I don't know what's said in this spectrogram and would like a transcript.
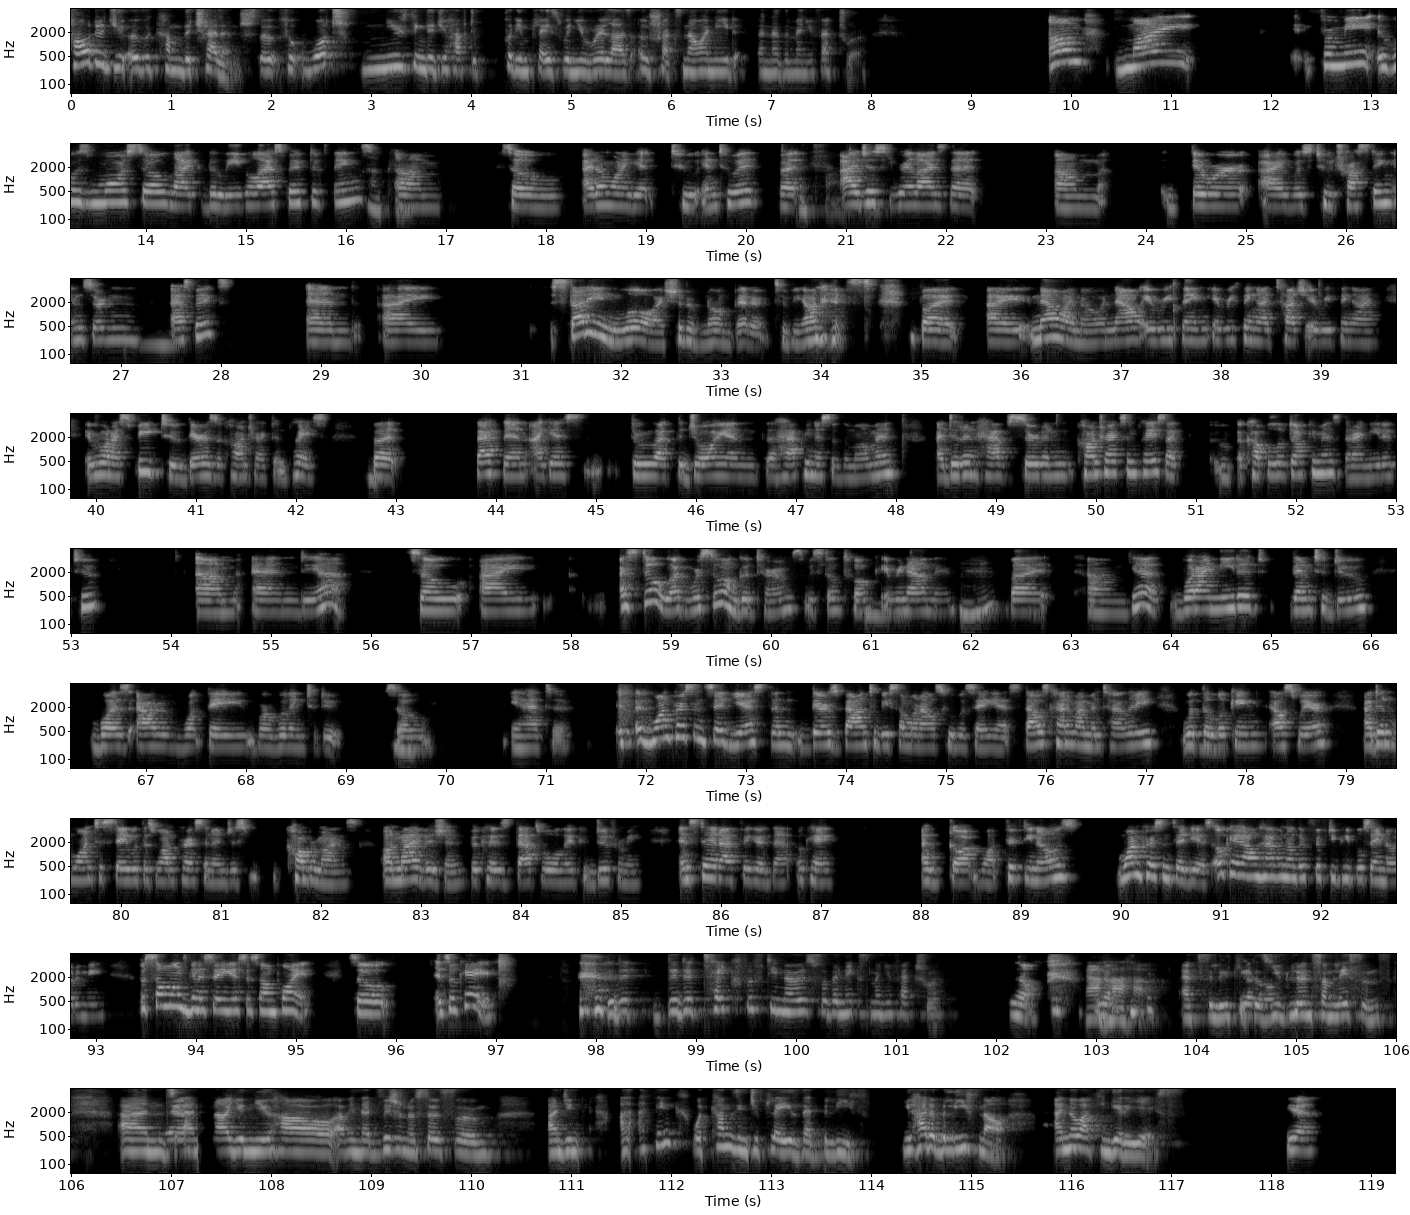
how did you overcome the challenge? So, so what new thing did you have to put in place when you realize, oh shucks, now I need another manufacturer? Um, my for me it was more so like the legal aspect of things okay. um so i don't want to get too into it but i just realized that um there were i was too trusting in certain mm. aspects and i studying law i should have known better to be honest but I now I know, and now everything, everything I touch, everything I, everyone I speak to, there is a contract in place. But back then, I guess through like the joy and the happiness of the moment, I didn't have certain contracts in place, like a couple of documents that I needed to. Um, and yeah, so I, I still like we're still on good terms. We still talk mm-hmm. every now and then, mm-hmm. but um, yeah, what I needed them to do was out of what they were willing to do. So mm. you had to. If, if one person said yes, then there's bound to be someone else who would say yes. That was kind of my mentality with the mm. looking elsewhere. I didn't want to stay with this one person and just compromise on my vision because that's all they could do for me. Instead, I figured that, okay, I got what, 50 no's? One person said yes. Okay, I'll have another 50 people say no to me but someone's going to say yes at some point. So it's okay. did it did it take 50 no's for the next manufacturer? No. no. Absolutely, because no. you've learned some lessons. And yeah. and now you knew how I mean that vision was so firm. And you, I, I think what comes into play is that belief. You had a belief now. I know I can get a yes. Yeah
